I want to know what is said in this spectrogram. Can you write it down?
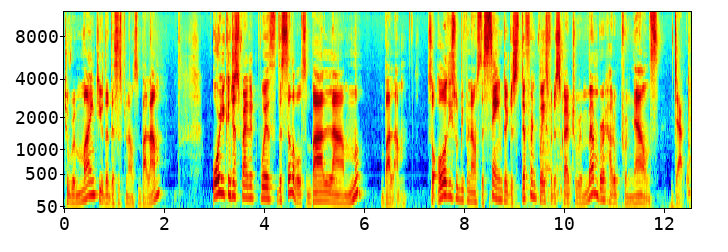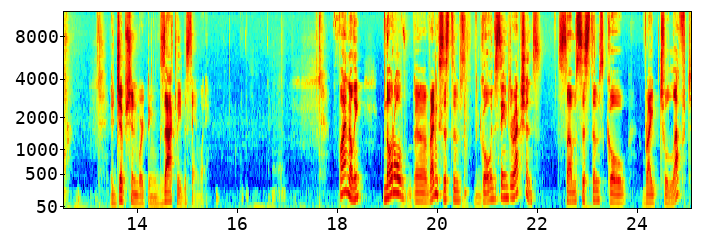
to remind you that this is pronounced balam. Or you can just write it with the syllables balam, balam. So all of these would be pronounced the same. They're just different ways for the scribe to remember how to pronounce jaguar. Egyptian worked in exactly the same way. Finally, not all uh, writing systems go in the same directions. Some systems go right to left,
